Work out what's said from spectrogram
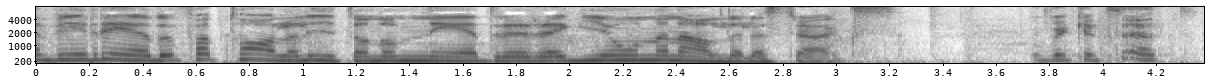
är vi redo för att tala lite om de nedre regionerna alldeles strax? På vilket sätt?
